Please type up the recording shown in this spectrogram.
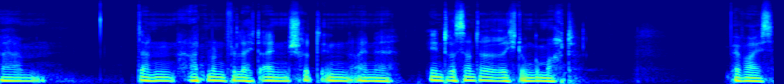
Ähm, dann hat man vielleicht einen Schritt in eine interessantere Richtung gemacht. Wer weiß.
